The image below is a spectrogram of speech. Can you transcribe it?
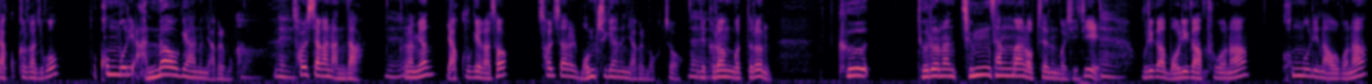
약국 가가지고 또 콧물이 안 나오게 하는 약을 먹고 아, 네. 설사가 난다. 네. 그러면 약국에 가서 설사를 멈추게 하는 약을 먹죠. 네. 근데 그런 것들은 그 드러난 증상만 없애는 것이지 네. 우리가 머리가 아프거나 콧물이 나오거나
